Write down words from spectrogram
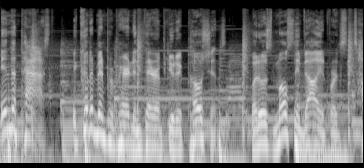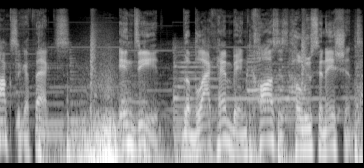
In the past, it could have been prepared in therapeutic potions, but it was mostly valued for its toxic effects. Indeed, the black henbane causes hallucinations.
